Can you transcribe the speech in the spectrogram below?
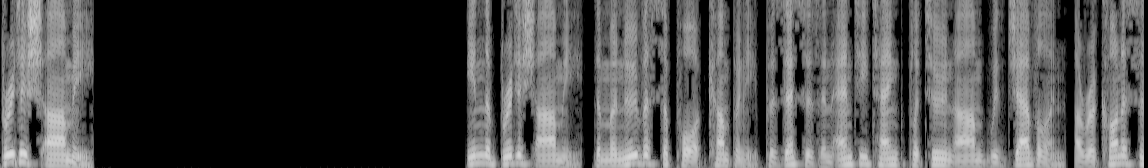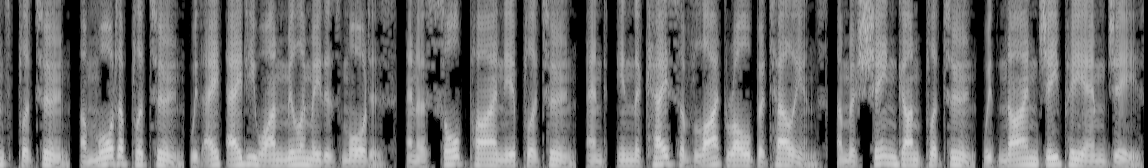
British Army In the British Army, the Maneuver Support Company possesses an anti-tank platoon armed with Javelin, a reconnaissance platoon, a mortar platoon with eight 81 mm mortars, an assault pioneer platoon, and, in the case of light role battalions, a machine gun platoon with nine GPMGs.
